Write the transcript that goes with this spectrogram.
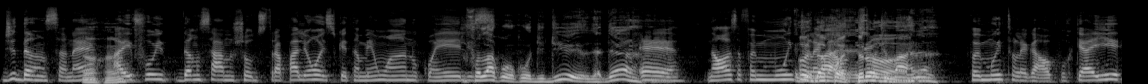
de dança, né? Aham. Aí fui dançar no show dos Trapalhões, fiquei também um ano com eles. Foi lá com, com o Didi e o Dedé? É. Nossa, foi muito Ô, Dá legal. pra- patrona. São demais, né? Foi muito legal, porque aí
